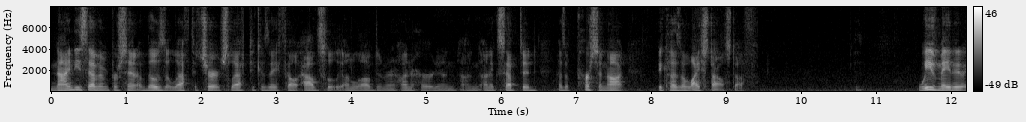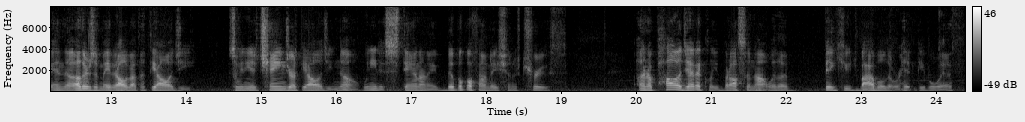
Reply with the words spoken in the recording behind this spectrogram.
97% of those that left the church left because they felt absolutely unloved and unheard and un- unaccepted as a person, not because of lifestyle stuff. We've made it, and others have made it all about the theology. So we need to change our theology. No, we need to stand on a biblical foundation of truth unapologetically, but also not with a big, huge Bible that we're hitting people with.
